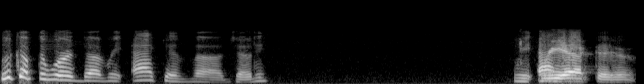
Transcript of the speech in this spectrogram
Look up the word uh, reactive, uh, Jody. Reactive. reactive.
